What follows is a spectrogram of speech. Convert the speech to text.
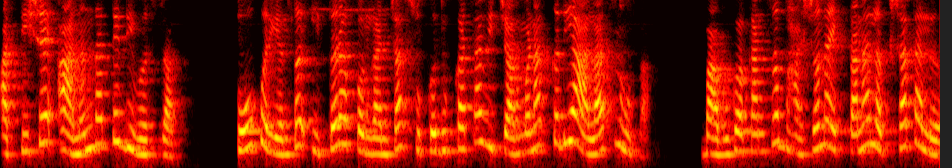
अतिशय आनंदात ते दिवस जात. तोपर्यंत इतर अपंगांच्या सुखदुःखाचा विचार मनात कधी आलाच नव्हता. बाबू काकांचं भाषण ऐकताना लक्षात आलं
